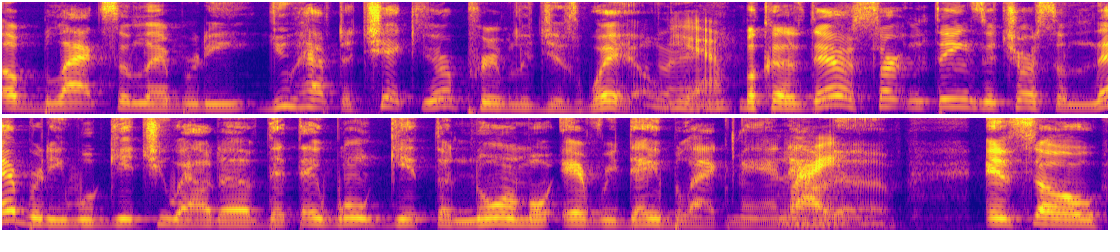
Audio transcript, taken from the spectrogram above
a black celebrity, you have to check your privilege as well. Yeah. Because there are certain things that your celebrity will get you out of that they won't get the normal everyday black man Right. out of. And so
